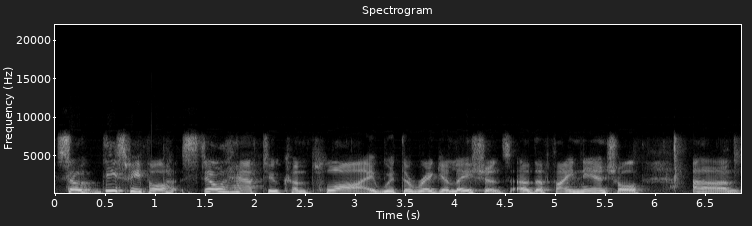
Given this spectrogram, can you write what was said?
So these people still have to comply with the regulations of the financial um,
